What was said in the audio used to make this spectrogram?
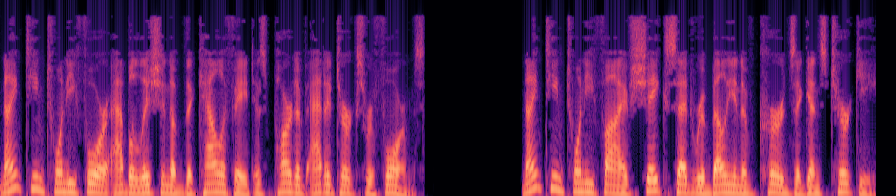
1924 Abolition of the Caliphate as part of Ataturk's reforms. 1925 Sheikh Said Rebellion of Kurds against Turkey.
